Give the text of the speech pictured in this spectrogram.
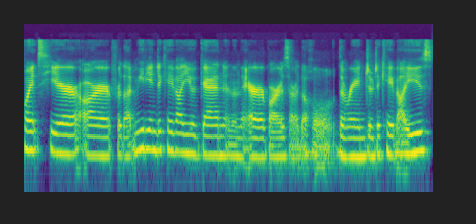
points here are for that median decay value again, and then the error bars are the whole, the range of decay values.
